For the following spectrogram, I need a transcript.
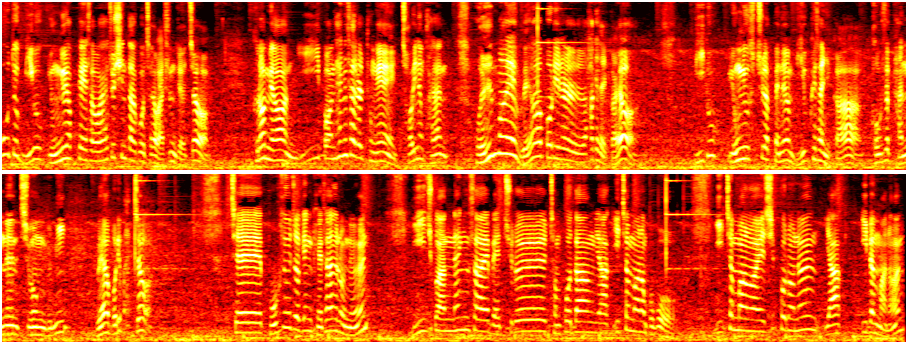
모두 미국 육류협회에서 해주신다고 제가 말씀드렸죠. 그러면 이번 행사를 통해 저희는 과연 얼마의 외화벌이를 하게 될까요? 미국 육류 수출협회는 미국 회사니까 거기서 받는 지원금이 외화벌이 맞죠? 제 보수적인 계산으로는 2주간 행사의 매출을 점포당 약 2천만 원 보고 2천만 원의 10%는 약 200만 원,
